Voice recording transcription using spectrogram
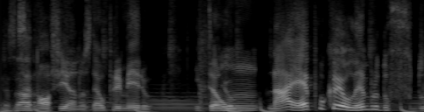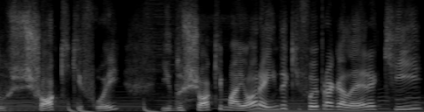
Exato. 19 anos, né? O primeiro. Então, eu... na época, eu lembro do, do choque que foi, e do choque maior ainda que foi pra galera que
